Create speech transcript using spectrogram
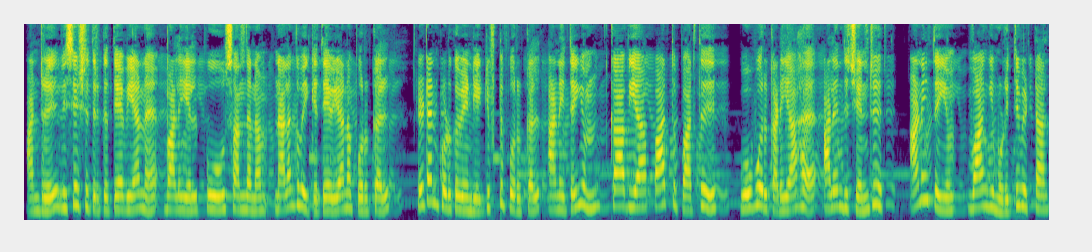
அன்று விசேஷத்திற்கு தேவையான வளையல் பூ சந்தனம் நலங்கு வைக்க தேவையான பொருட்கள் ரிட்டர்ன் கொடுக்க வேண்டிய கிஃப்ட் பொருட்கள் அனைத்தையும் காவியா பார்த்து பார்த்து ஒவ்வொரு கடையாக அலைந்து சென்று அனைத்தையும் வாங்கி முடித்து விட்டாள்.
